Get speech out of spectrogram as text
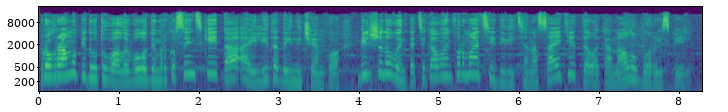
Програму підготували Володимир Косинський та Аеліта Дейниченко. Більше новин та цікавої інформації дивіться на сайті телеканалу Бориспіль.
